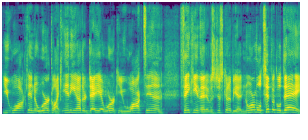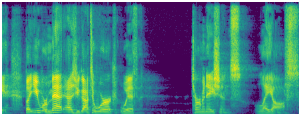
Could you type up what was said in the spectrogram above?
you walked into work like any other day at work, and you walked in thinking that it was just going to be a normal, typical day, but you were met as you got to work with terminations, layoffs,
